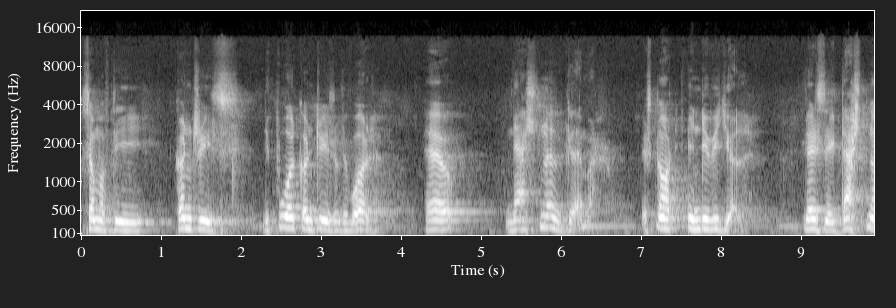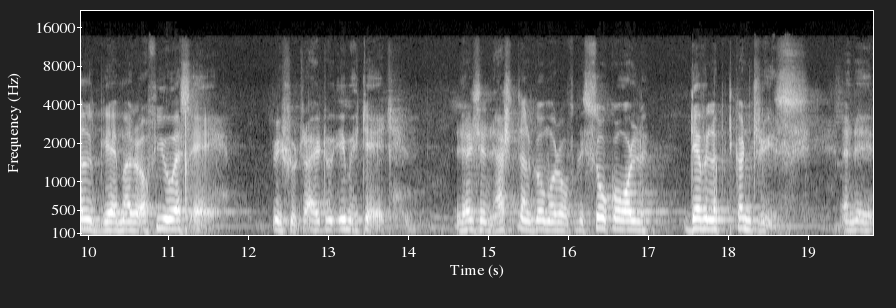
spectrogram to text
some of the countries, the poor countries of the world, have national glamour. It's not individual. There is a national glamour of USA. We should try to imitate. There is a national glamour of the so-called developed countries. And, they,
